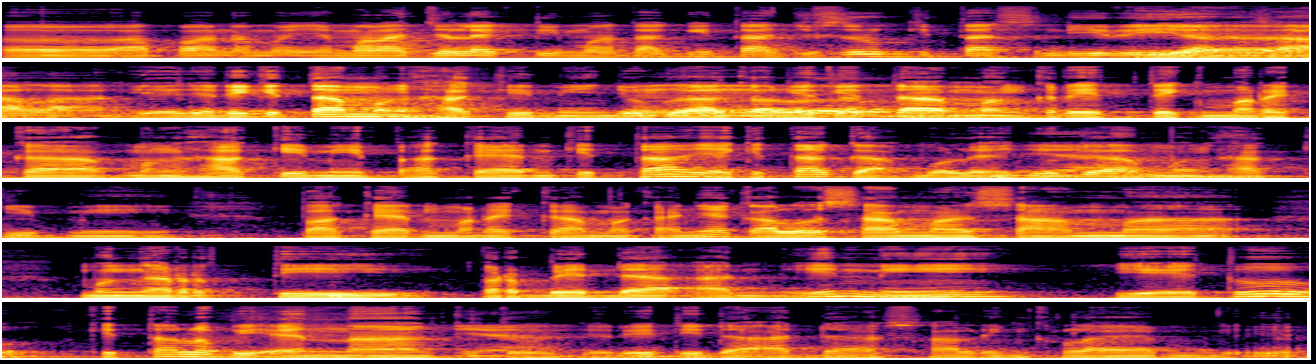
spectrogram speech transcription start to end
eh, apa namanya malah jelek di mata kita. Justru kita sendiri yang salah. Ya, jadi kita menghakimi juga Hmm, kalau kita mengkritik mereka menghakimi pakaian kita ya kita gak boleh juga menghakimi pakaian mereka. Makanya kalau sama-sama mengerti perbedaan ini yaitu kita lebih enak gitu. Jadi tidak ada saling klaim gitu. Iya.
